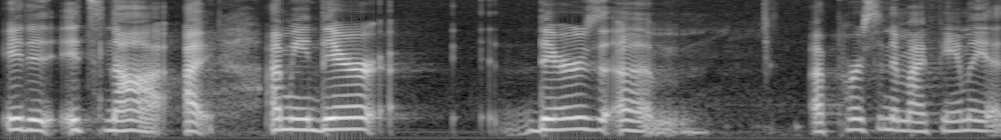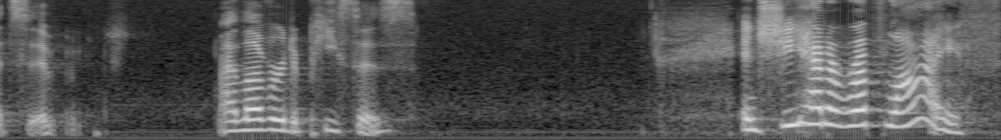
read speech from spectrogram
It, it's not. I, I mean, there, there's um, a person in my family that's, I love her to pieces. And she had a rough life.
